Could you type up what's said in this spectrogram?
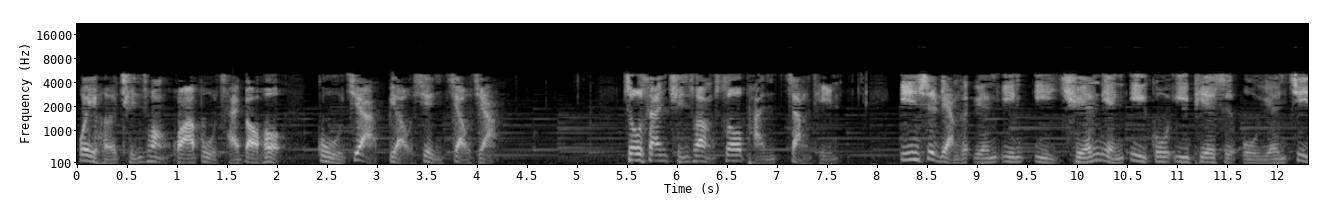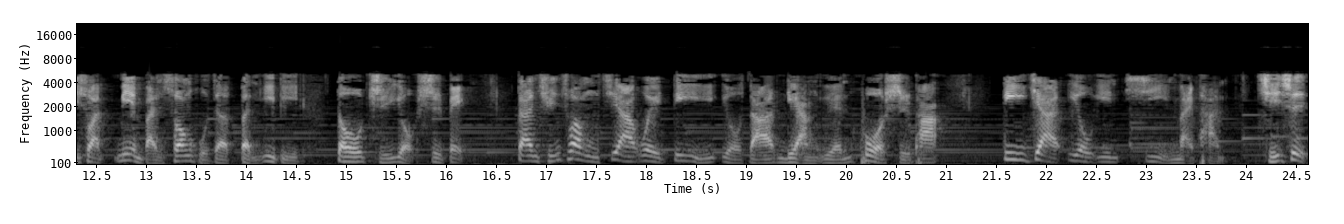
为何群创发布财报后股价表现较佳？周三群创收盘涨停，因是两个原因，以全年预估 EPS 五元计算，面板双虎的本益比都只有四倍。但群创价位低于友达两元或十趴，低价诱因吸引买盘。其次，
